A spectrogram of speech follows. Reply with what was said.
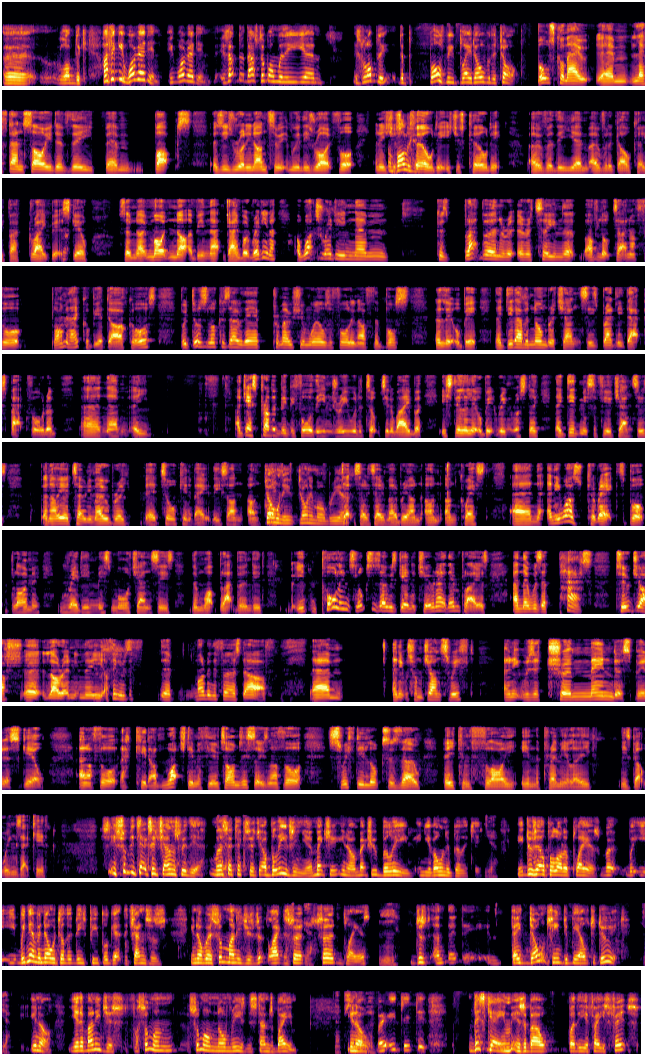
uh, lobbed the. I think it was Reading. It was Reading. Is that that's the one with the? Um, it's lobbed the, the ball's being played over the top ball's come out um, left hand side of the um, box as he's running onto it with his right foot, and he's just curled it. He's just curled it over the um, over the goalkeeper. Great bit of skill. So no, it might not have been that game, but Reading. I watched Reading because um, Blackburn are, are a team that I've looked at and I've thought, blimey, they could be a dark horse. But it does look as though their promotion wheels are falling off the bus a little bit. They did have a number of chances. Bradley Dack's back for them, and um, he, I guess, probably before the injury would have tucked it away, but he's still a little bit ring rusty. They did miss a few chances, and I heard Tony Mowbray uh, talking about this on on Tony Quest. Tony Mowbray, yeah. T- sorry, Tony Mowbray on, on on Quest, and and he was correct, but blimey, Reading missed more chances than what Blackburn did. He, Paul Ince looks as though he's getting a tune out of them players, and there was a pass to Josh uh, Laurent in the I think it was the, the might have been the first half, um, and it was from John Swift, and it was a tremendous bit of skill and I thought that kid. I've watched him a few times this season. I thought Swifty looks as though he can fly in the Premier League. He's got wings, that kid. If somebody takes a chance with you, when yeah. I say takes a chance, or believes in you, makes you, you know, makes you believe in your own ability. Yeah, it does help a lot of players, but we, we never know until these people get the chances. You know, where some managers like certain yeah. certain players, mm. just and they, they don't seem to be able to do it you know, yet a manager for someone some unknown reason stands by him. Absolutely. You know, but it, it, it, this game is about whether your face fits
